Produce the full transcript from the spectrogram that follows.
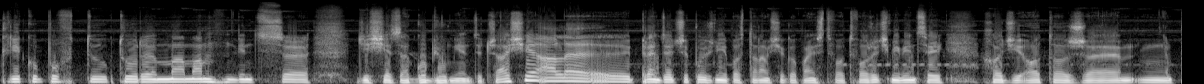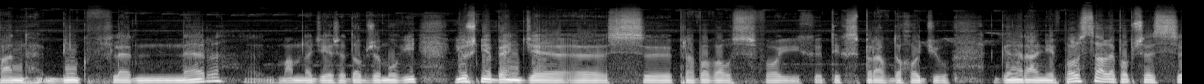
klików, tu- które ma- mam, więc e, gdzieś się zagubił w międzyczasie, ale e, prędzej czy później postaram się go Państwu otworzyć. Mniej więcej chodzi o to, że mm, pan Binkflerner, mam nadzieję, że dobrze mówi, już nie będzie e, sprawował swoich tych spraw, dochodził generalnie w Polsce, ale poprzez e,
